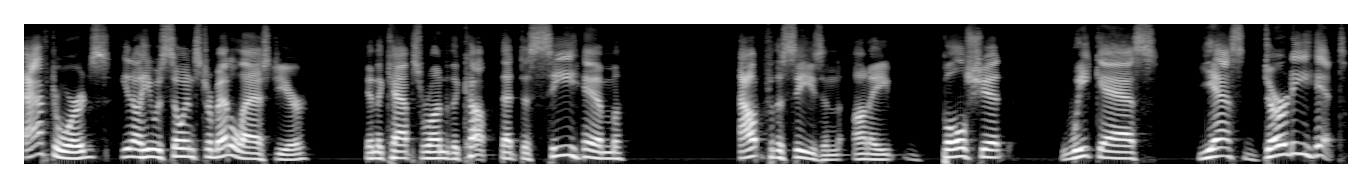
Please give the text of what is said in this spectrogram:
afterwards, you know, he was so instrumental last year in the Caps run to the cup that to see him out for the season on a bullshit weak ass yes, dirty hit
